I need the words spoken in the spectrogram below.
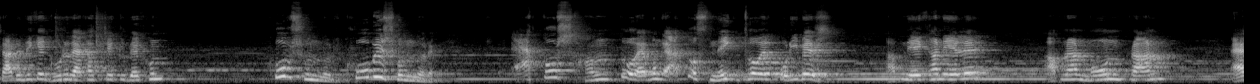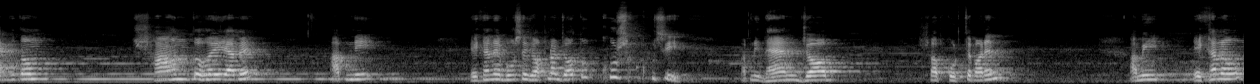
চারিদিকে ঘুরে দেখাচ্ছি, একটু দেখুন। খুব সুন্দর, খুবই সুন্দর। এত শান্ত এবং এত স্নিগ্ধ এর পরিবেশ। আপনি এখানে এলে আপনার মন, প্রাণ একদম শান্ত হয়ে যাবে। আপনি এখানে বসে আপনার যত খুশ খুশি আপনি ধ্যান জব সব করতে পারেন। আমি এখানেও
